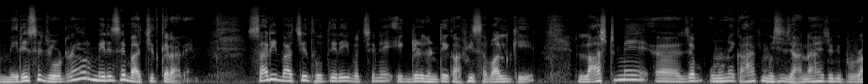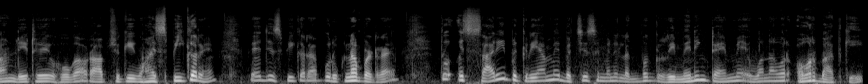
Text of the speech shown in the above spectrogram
मेरे से जोड़ रहे हैं और मेरे से बातचीत करा रहे हैं। सारी बातचीत होती रही, बच्चे ने एक डेढ़ घंटे काफ़ी सवाल किए। लास्ट में जब उन्होंने कहा कि मुझे जाना है क्योंकि प्रोग्राम लेट होगा और आप चूँकि वहाँ स्पीकर हैं तो एज स्पीकर आपको रुकना पड़ रहा है तो इस सारी प्रक्रिया में बच्चे से मैंने लगभग रिमेनिंग टाइम में वन आवर और बात की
